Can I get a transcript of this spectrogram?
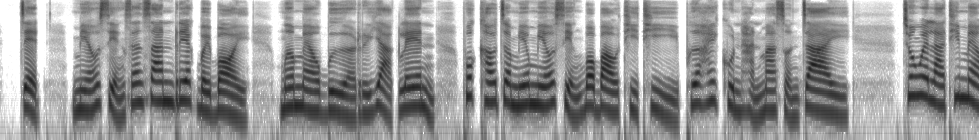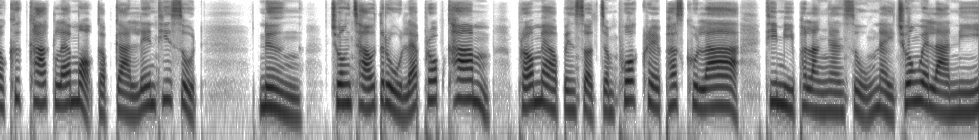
7. เมี้ยวเสียงสั้นๆ เรียกบ่อยๆ เมื่อแมวเบื่อหรืออยากเล่น พวกเขาจะเมี้ยวเมี้ยวเสียงเบาๆถี่ๆเพื่อให้คุณหันมาสนใจ ช่วงเวลาที่แมวคึกคัก และเหมาะกับการเล่นที่สุด 1. ช่วงเช้าตรู่และพรบค่ำ เพราะแมวเป็นสดจำพวกเครพัสคูล่าที่มีพลังงานสูงในช่วงเวลานี้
